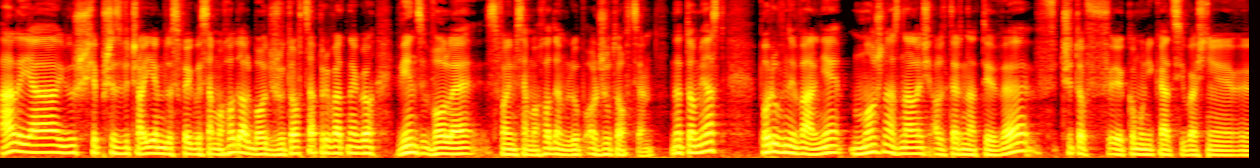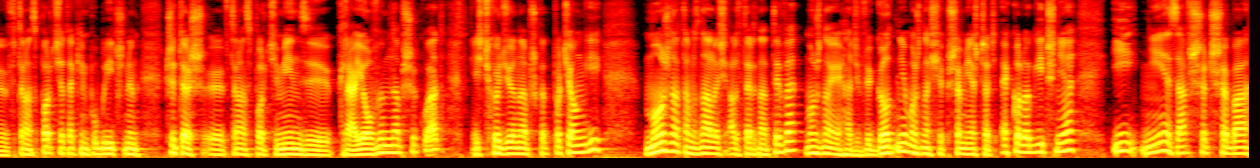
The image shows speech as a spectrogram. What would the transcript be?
ale ja już się przyzwyczaiłem do swojego samochodu albo odrzutowca prywatnego, więc wolę swoim samochodem lub odrzutowcem. Natomiast porównywalnie można znaleźć alternatywę, czy to w komunikacji właśnie e, w transporcie takim publicznym, czy też e, w transporcie międzykrajowym na przykład, jeśli chodzi o na przykład pociągi, można tam znaleźć alternatywę, można jechać wygodnie, można się przemieszczać ekologicznie i nie zawsze trzeba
